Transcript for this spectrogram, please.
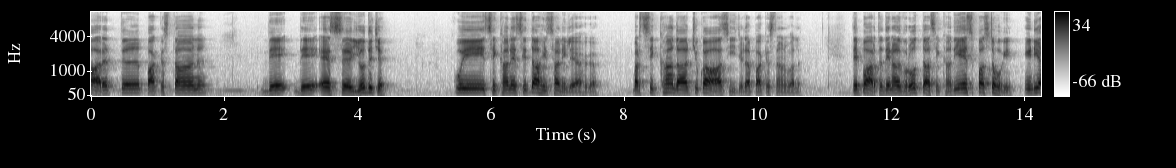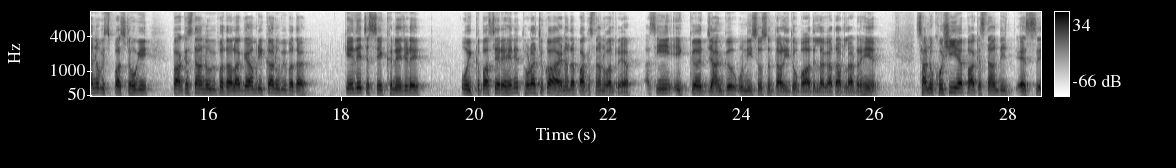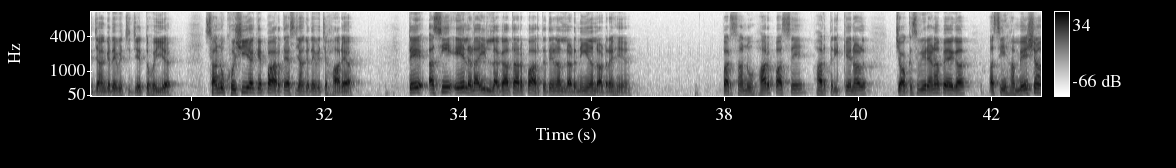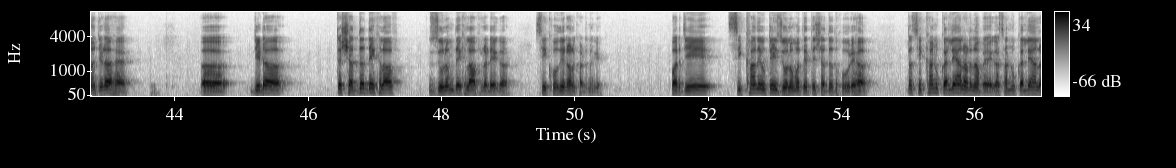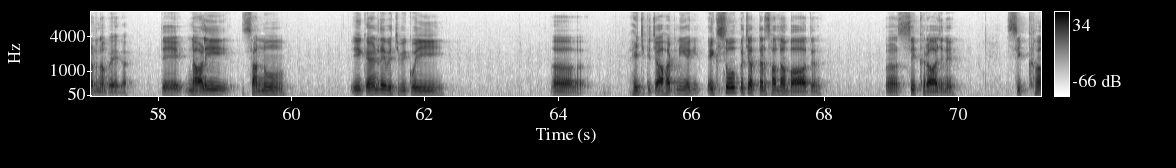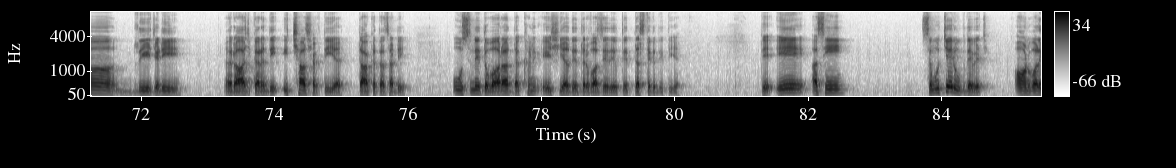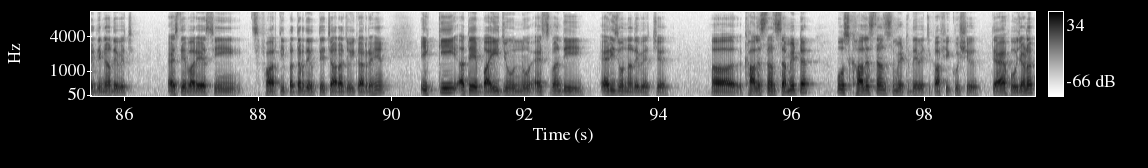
ਭਾਰਤ ਪਾਕਿਸਤਾਨ ਦੇ ਦੇ ਇਸ ਯੁੱਧ 'ਚ ਕੋਈ ਸਿੱਖਾਂ ਨੇ ਸਿੱਧਾ ਹਿੱਸਾ ਨਹੀਂ ਲਿਆ ਹੈਗਾ। ਪਰ ਸਿੱਖਾਂ ਦਾ ਝੁਕਾਅ ਸੀ ਜਿਹੜਾ ਪਾਕਿਸਤਾਨ ਵੱਲ। ਤੇ ਭਾਰਤ ਦੇ ਨਾਲ ਵਿਰੋਧਤਾ ਸਿੱਖਾਂ ਦੀ, ਇਹ ਸਪਸ਼ਟ ਹੋ ਗਈ। ਇੰਡੀਆ ਨੂੰ ਵੀ ਸਪਸ਼ਟ ਹੋ ਗਈ, ਪਾਕਿਸਤਾਨ ਨੂੰ ਵੀ ਪਤਾ ਲੱਗ ਗਿਆ, ਅਮਰੀਕਾ ਨੂੰ ਵੀ ਪਤਾ। ਕਿ ਇਹਦੇ 'ਚ ਸਿੱਖ ਨੇ ਜਿਹੜੇ, ਉਹ ਇੱਕ ਪਾਸੇ ਰਹੇ ਨੇ ਥੋੜਾ ਝੁਕਾਅ ਇਹਨਾਂ ਦਾ ਪਾਕਿਸਤਾਨ ਵੱਲ ਰਿਹਾ। ਅਸੀਂ ਇੱਕ ਜੰਗ 1947 ਤੋਂ ਬਾਅਦ ਲਗਾਤਾਰ ਲੜ ਰਹੇ ਹਾਂ। ਸਾਨੂੰ ਖੁਸ਼ੀ ਹੈ, ਪਾਕਿਸਤਾਨ ਦੀ ਇਸ ਜੰਗ ਦੇ ਵਿੱਚ ਜਿੱਤ ਹੋਈ ਹੈ। ਸਾਨੂੰ ਖੁਸ਼ੀ ਹੈ ਕਿ ਭਾਰਤ ਇਸ ਜੰਗ ਦੇ ਵਿੱਚ ਹਾਰਿਆ ਤੇ ਅਸੀਂ ਇਹ ਲੜਾਈ ਲਗਾਤਾਰ ਭਾਰਤ ਦੇ ਨਾਲ ਲੜਨੀ ਆ ਲੜ ਰਹੇ ਹਾਂ। ਪਰ ਸਾਨੂੰ ਹਰ ਪਾਸੇ, ਹਰ ਤਰੀਕੇ ਨਾਲ ਚੌਕਸ ਵੀ ਰਹਿਣਾ ਪਏਗਾ। ਅਸੀਂ ਹਮੇਸ਼ਾ ਜਿਹੜਾ ਹੈ ਜਿਹੜਾ ਤਸ਼ੱਦਦ ਦੇ ਖਿਲਾਫ, ਜ਼ੁਲਮ ਦੇ ਖਿਲਾਫ ਲੜੇਗਾ, ਸਿੱਖ ਉਹਦੇ ਨਾਲ ਖੜਨਗੇ। ਪਰ ਜੇ ਸਿੱਖਾਂ ਦੇ ਉੱਤੇ ਜ਼ੁਲਮ ਅਤੇ ਤਸ਼ੱਦਦ ਹੋ ਰਿਹਾ, ਤਾਂ ਸਿੱਖਾਂ ਨੂੰ ਕੱਲਿਆਂ ਲੜਨਾ ਪਏਗਾ, ਸਾਨੂੰ ਕੱਲਿਆਂ ਲੜਨਾ ਪਏਗਾ। ਤੇ ਨਾਲ ਹੀ ਸਾਨੂੰ ਇਹ ਕਹਿਣ ਦੇ ਵਿੱਚ ਵੀ ਕੋਈ ਹਿਚਕਿਚਾਹਟ ਨਹੀਂ ਹੈਗੀ। 175 ਸਾਲਾਂ ਬਾਅਦ ਸਿੱਖ ਰਾਜ ਨੇ ਸਿੱਖਾਂ ਦੀ ਜਿਹੜੀ ਰਾਜ ਕਰਨ ਦੀ ਇੱਛਾ ਸ਼ਕਤੀ ਹੈ, ਤਾਕਤ ਹੈ ਸਾਡੀ ਉਸ ਨੇ ਦੁਬਾਰਾ ਦੱਖਣ ਏਸ਼ੀਆ ਦੇ ਦਰਵਾਜ਼ੇ ਦੇ ਉੱਤੇ ਦਸਤਕ ਦਿੱਤੀ ਹੈ। ਤੇ ਇਹ ਅਸੀਂ ਸਮੁੱਚੇ ਰੂਪ ਦੇ ਵਿੱਚ ਆਉਣ ਵਾਲੇ ਦਿਨਾਂ ਦੇ ਵਿੱਚ, ਇਸ ਦੇ ਬਾਰੇ ਅਸੀਂ ਸਫਾਰਤੀ ਪੱਧਰ ਦੇ ਉੱਤੇ ਚਾਰਾਜੋਈ ਕਰ ਰਹੇ ਹਾਂ। 21 ਅਤੇ 22 ਜੂਨ ਨੂੰ ਇਸ ਸੰਬੰਧੀ ਐਰੀਜ਼ੋਨਾ ਦੇ ਵਿੱਚ ਖਾਲਿਸਤਾਨ ਸਮਿਟ ਉਸ ਖਾਲਿਸਤਾਨ ਸਮਿਟ ਦੇ ਵਿੱਚ ਕਾਫੀ ਕੁਝ ਤੈਅ ਹੋ ਜਾਣਾ।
